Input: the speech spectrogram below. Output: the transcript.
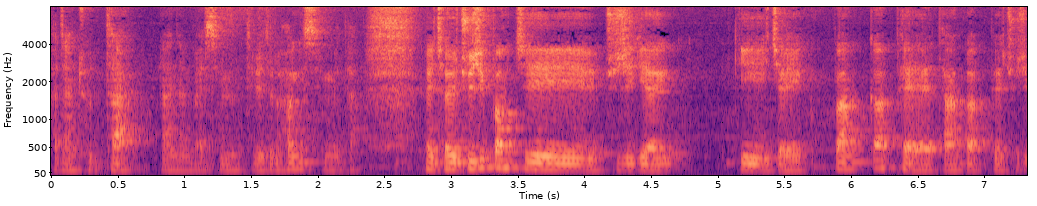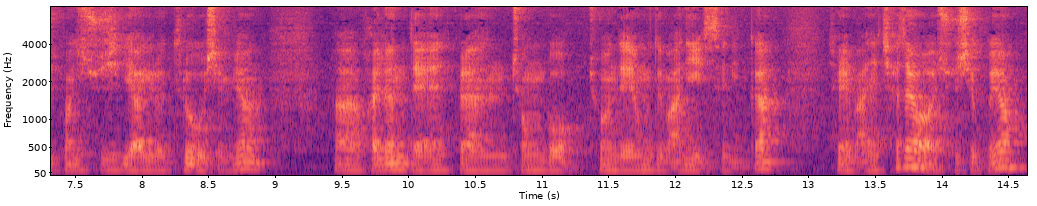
가장 좋다라는 말씀을 드리도록 하겠습니다. 네, 저희 주식방집 주식 이야기 저희 빵 카페 다음 카페 주식방집 주식 이야기로 들어오시면 아, 관련된 그런 정보 좋은 내용들 많이 있으니까 저희 많이 찾아와 주시고요.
